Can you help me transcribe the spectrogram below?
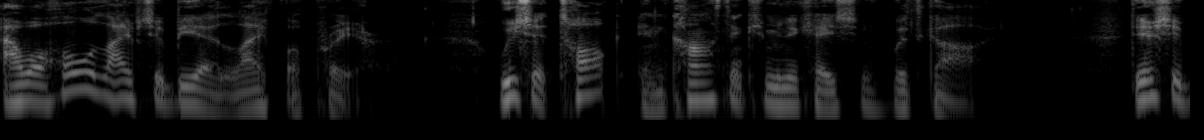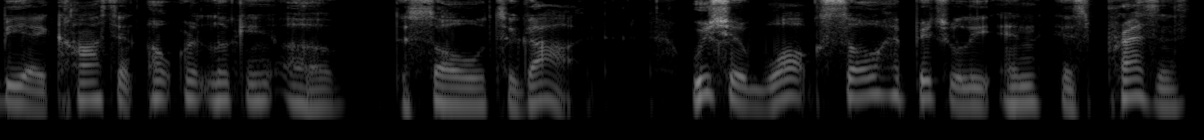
Our whole life should be a life of prayer. We should talk in constant communication with God. There should be a constant upward looking of the soul to God. We should walk so habitually in His presence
